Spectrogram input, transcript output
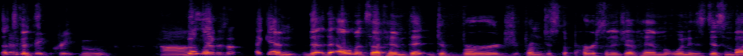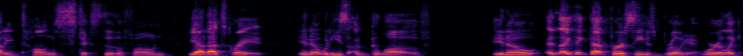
That's, a good big creep move. Um, But, like, there's a, again the, the elements of him that diverge from just the personage of him when his disembodied tongue sticks through the phone yeah that's great you know when he's a glove you know and i think that first scene is brilliant where like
